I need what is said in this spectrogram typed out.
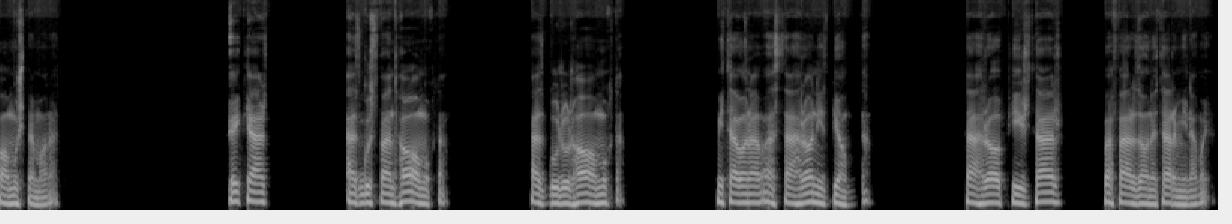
خاموش بماند. فکر کرد از گوسفندها آموختم. از بلورها آموختم. می توانم از صحرا نیز بیاموزم. صحرا پیرتر و فرزانه تر می نماید.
